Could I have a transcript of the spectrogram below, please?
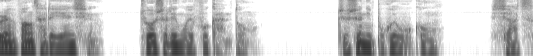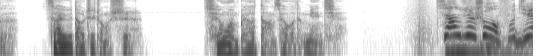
人方才的言行，着实令为父感动。只是你不会武功，下次再遇到这种事，千万不要挡在我的面前。将军是我夫君，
